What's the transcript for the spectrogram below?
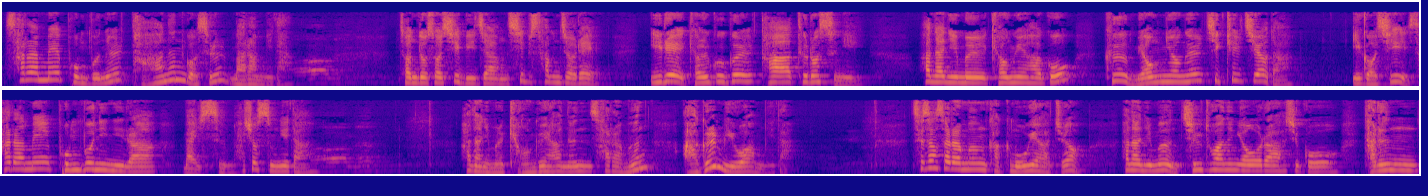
사람의 본분을 다하는 것을 말합니다. 전도서 12장 13절에 일의 결국을 다 들었으니 하나님을 경외하고 그 명령을 지킬지어다. 이것이 사람의 본분이니라 말씀하셨습니다. 하나님을 경외하는 사람은 악을 미워합니다. 세상 사람은 가끔 오해하죠. 하나님은 질투하는 영어라 하시고 다른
